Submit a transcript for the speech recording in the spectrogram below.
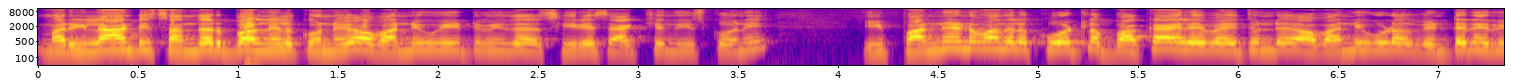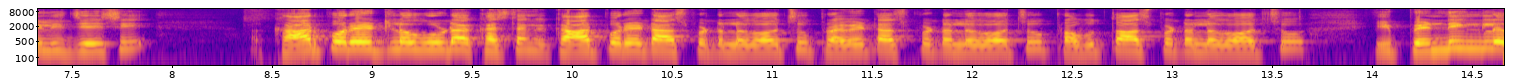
మరి ఇలాంటి సందర్భాలు నెలకొన్నాయో అవన్నీ వీటి మీద సీరియస్ యాక్షన్ తీసుకొని ఈ పన్నెండు వందల కోట్ల బకాయిలు ఏవైతుండే అవన్నీ కూడా వెంటనే రిలీజ్ చేసి కార్పొరేట్లో కూడా ఖచ్చితంగా కార్పొరేట్ హాస్పిటల్లో కావచ్చు ప్రైవేట్ హాస్పిటల్లో కావచ్చు ప్రభుత్వ హాస్పిటల్లో కావచ్చు ఈ పెండింగ్లు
